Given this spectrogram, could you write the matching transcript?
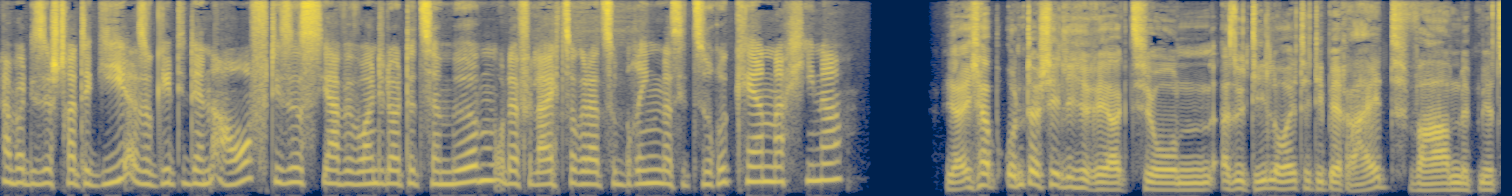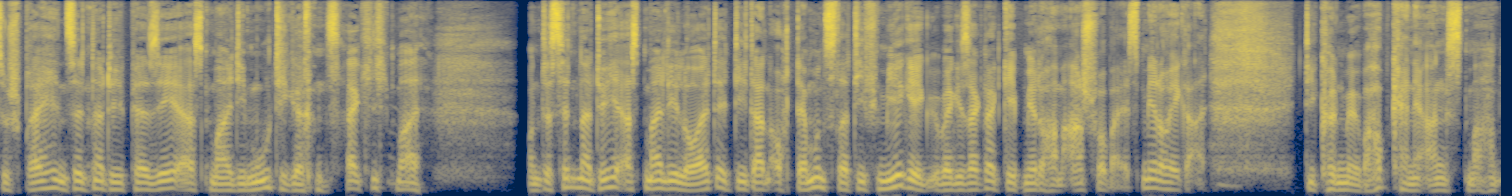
Aber diese Strategie, also geht die denn auf, dieses, ja, wir wollen die Leute zermürben oder vielleicht sogar dazu bringen, dass sie zurückkehren nach China? Ja, ich habe unterschiedliche Reaktionen. Also die Leute, die bereit waren, mit mir zu sprechen, sind natürlich per se erstmal die mutigeren, sag ich mal. Und das sind natürlich erstmal die Leute, die dann auch demonstrativ mir gegenüber gesagt haben, geht mir doch am Arsch vorbei, ist mir doch egal. Die können mir überhaupt keine Angst machen.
